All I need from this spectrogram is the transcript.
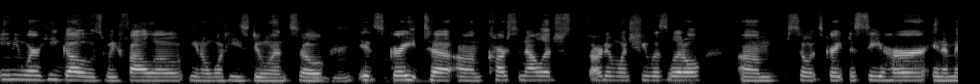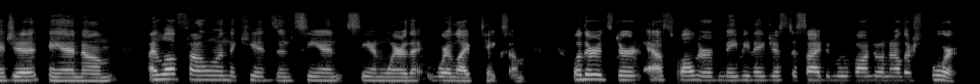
anywhere he goes, we follow. You know what he's doing. So mm-hmm. it's great to. Um, Karsyn Elledge started when she was little. Um, so it's great to see her in a midget, and um, I love following the kids and seeing seeing where that where life takes them, whether it's dirt, asphalt, or maybe they just decide to move on to another sport.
